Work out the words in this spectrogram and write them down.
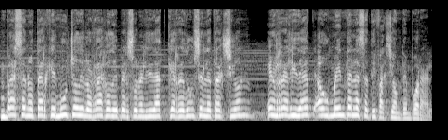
Vas a notar que muchos de los rasgos de personalidad que reducen la atracción en realidad aumentan la satisfacción temporal.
